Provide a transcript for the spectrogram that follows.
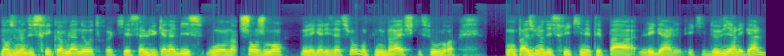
dans une industrie comme la nôtre, qui est celle du cannabis, où on a un changement de légalisation, donc une brèche qui s'ouvre, on passe d'une industrie qui n'était pas légale et qui devient légale,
